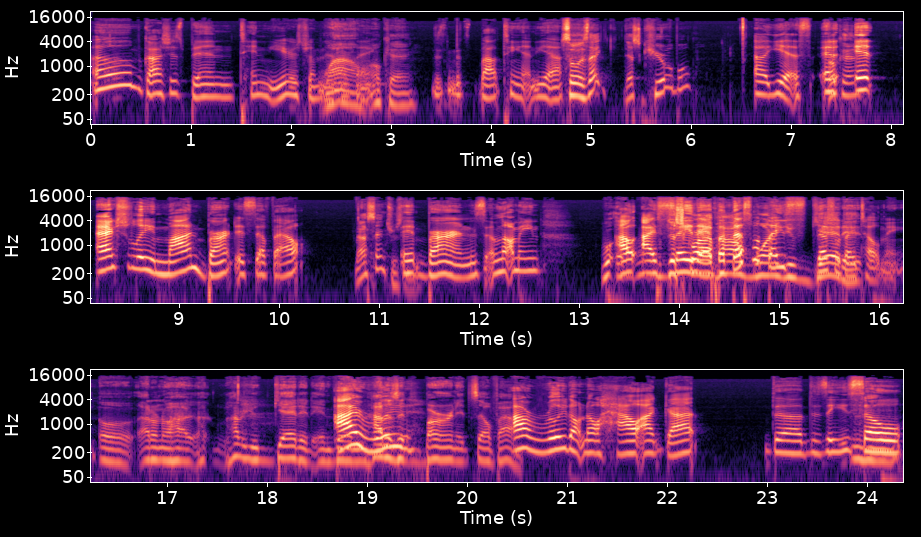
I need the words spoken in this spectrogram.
Year was that? Um, gosh, it's been ten years from now. Wow, okay. It's, it's about ten. Yeah. So is that that's curable? Uh, yes. And Okay. it actually mine burnt itself out. That's interesting. It burns. I mean. Well, I, uh, I say that, but that's what they that's what they it. told me. Oh, I don't know how how do you get it, and then I how does it burn itself out? I really don't know how I got the disease. So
